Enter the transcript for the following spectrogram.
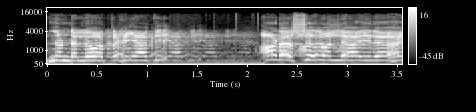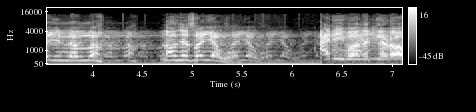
എന്നുണ്ടല്ലോ തഹിയാത്തിൽ അവിടെ അഷ്ഹദു അല്ലാ ഇല്ലല്ലാഹ്. എന്നാ സഹിയാവോ? അരി വന്നില്ലടോ?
